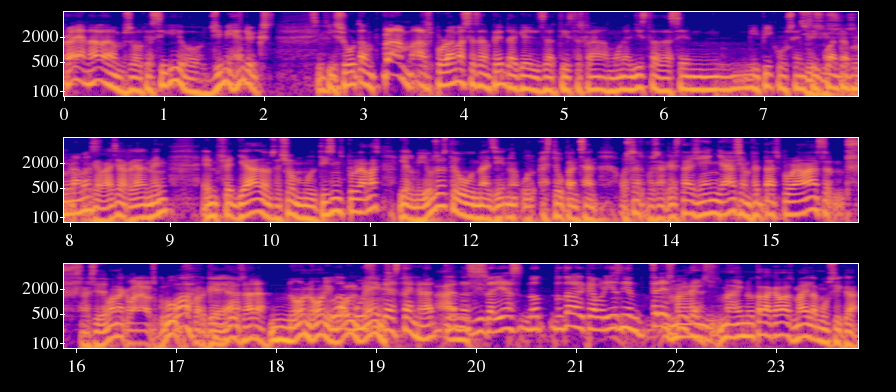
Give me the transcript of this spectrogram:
Brian Adams o el que sigui, o Jimi Hendrix. Sí, sí. I surten, flam, els programes que s'han fet d'aquells artistes, clar, amb una llista de 100 i pico, 150 programes. perquè vaja, realment hem fet ja, doncs això, moltíssims programes i potser us esteu imaginant, no, esteu pensant, ostres, doncs aquesta gent ja, si han fet tants programes, se'ls deuen acabar els grups, Oh, perquè què ja... ara? No, no, ni la molt menys. música és tan gran que Ens- necessitaries... No, no te l'acabaries ni en 3 mai, vides. mai, no te l'acabes mai, la música.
